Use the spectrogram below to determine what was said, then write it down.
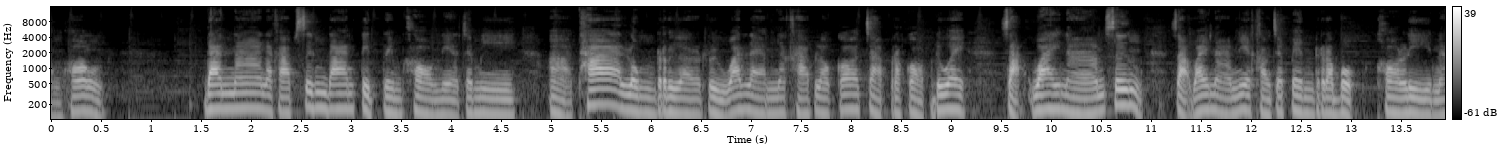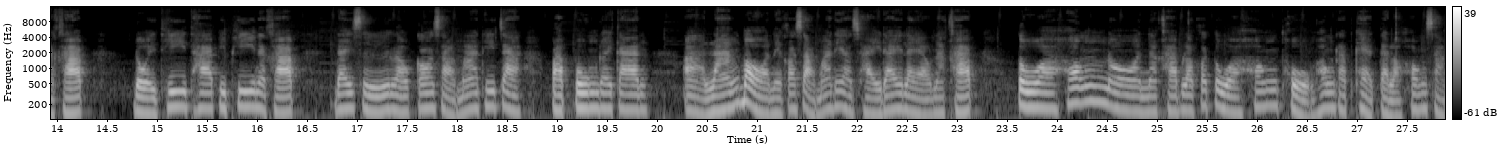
2 ห้องด้านหน้านะครับ ซึ่งด้านติดริมคลองเนี่ยจะมี อ่าลงเรือหรือว่าแรมนะครับแล้วก็จะประกอบด้วยสระว่ายน้ำซึ่งสระว่ายน้ำเนี่ยเขาจะเป็นระบบคอรีนนะครับ โดยที่ถ้าพี่ๆนะครับ ได้ซื้อแล้วก็สามารถที่จะปรับปรุงโดยการล้างบ่อเนี่ยก็สามารถที่จะใช้ได้แล้วนะครับ ตัวห้องนอนนะครับ แล้วก็ตัวห้องโถงห้องรับแขกแต่ละห้องสา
